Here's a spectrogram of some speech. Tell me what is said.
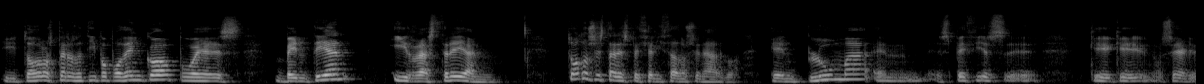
Y todos los perros de tipo podenco, pues ventean y rastrean todos están especializados en algo, en pluma, en especies eh, que, o sea, que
